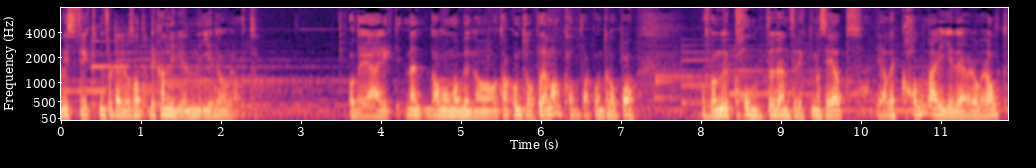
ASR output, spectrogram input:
Hvis frykten forteller oss at det kan ligge en IED overalt. Og det er riktig. Men da må man begynne å ta kontroll på det man kan ta kontroll på. Og så kan du kontre den frykten med å si at ja, det kan være ID-er overalt,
